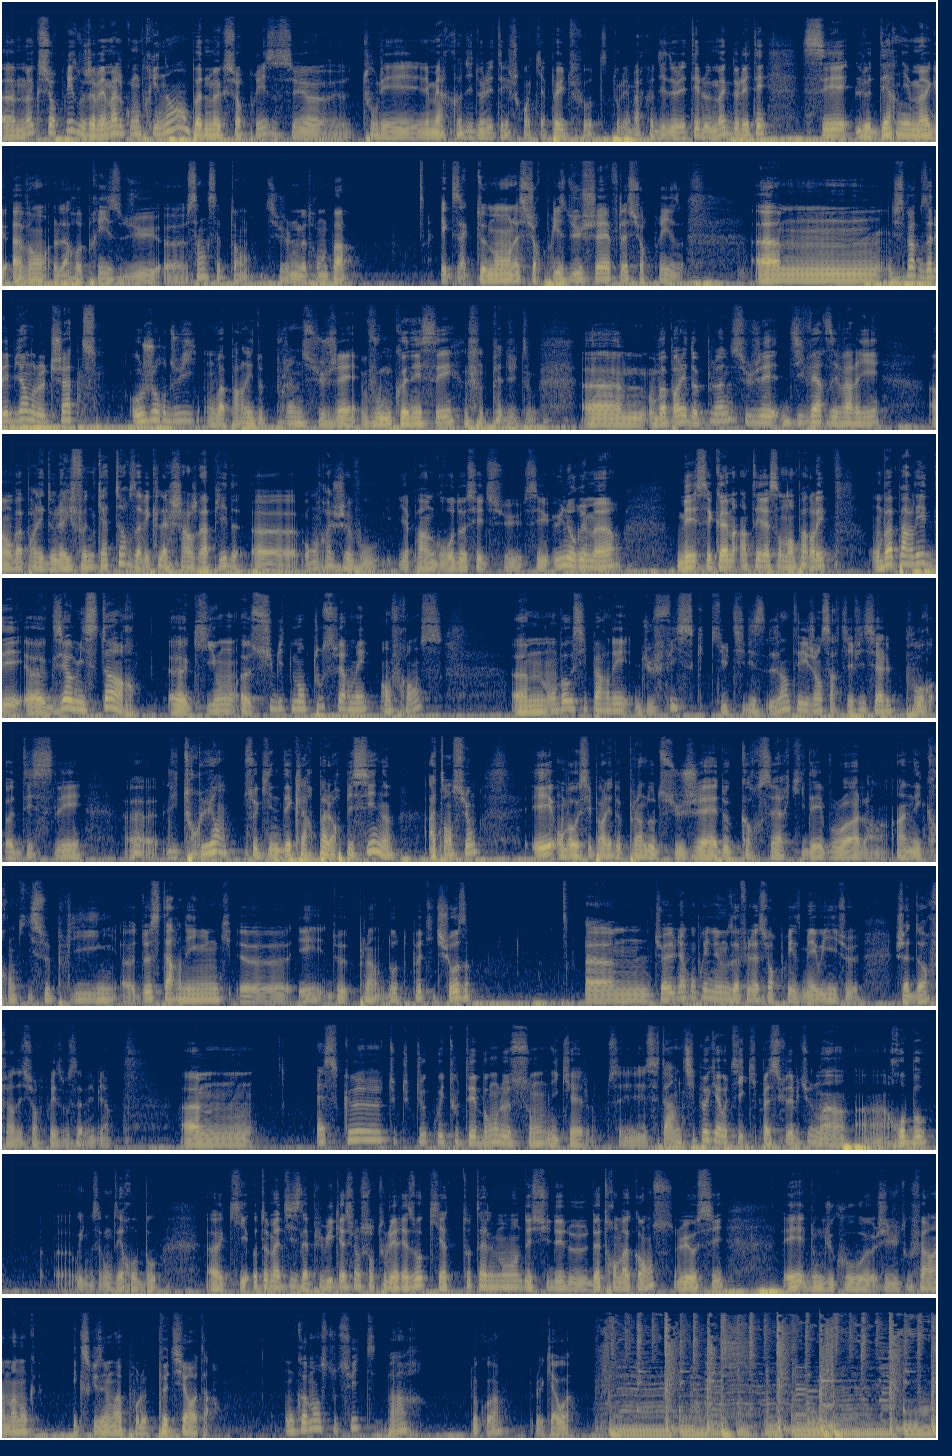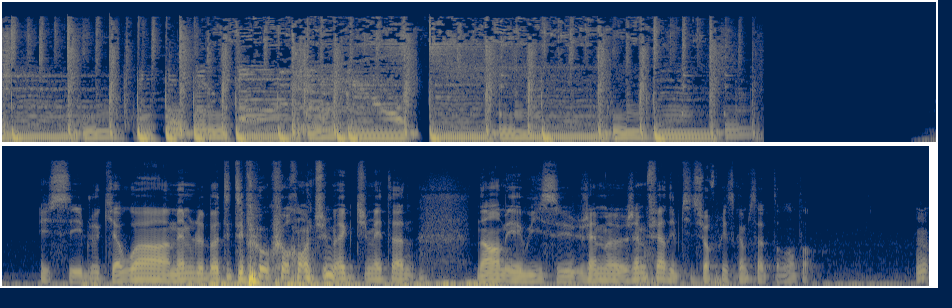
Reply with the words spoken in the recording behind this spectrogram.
Euh, mug surprise, vous j'avais mal compris. Non, pas de mug surprise. C'est euh, tous les, mercredis de l'été. Je crois qu'il n'y a pas eu de faute. Tous les mercredis de l'été. Le mug de l'été, c'est le dernier mug avant la reprise du 5 euh, septembre, si je ne me trompe pas. Exactement, la surprise du chef, la surprise. J'espère que vous allez bien dans le chat. Aujourd'hui, on va parler de plein de sujets. Vous me connaissez Pas du tout. Euh, on va parler de plein de sujets divers et variés. Euh, on va parler de l'iPhone 14 avec la charge rapide. Euh, bon, en vrai, j'avoue, il n'y a pas un gros dossier dessus. C'est une rumeur, mais c'est quand même intéressant d'en parler. On va parler des Xiaomi Store qui ont subitement tous fermé en France. on va aussi parler du fisc qui utilise l'intelligence artificielle pour déceler les truands, ceux qui ne déclarent pas leur piscine. Attention. Et on va aussi parler de plein d'autres sujets, de Corsair qui dévoile un, écran qui se plie, euh, de Starlink euh, et de plein d'autres petites choses. Euh, tu avais bien compris, il nous a fait la surprise. Mais oui, j'adore faire des surprises, vous savez bien. Est-ce que oui, tout est bon, le son, nickel. C'était un petit peu chaotique parce que d'habitude on a un robot. oui, nous avons des robots euh, qui automatise la publication sur tous les réseaux, qui a totalement décidé d'être en vacances, lui aussi. Et donc du coup, euh, j'ai dû tout faire la main, donc excusez-moi pour le petit retard. On commence tout de suite par le quoi? Le kawa. C'est le kawa, même le bot était pas au courant du mec, tu m'étonnes. Non, mais oui, c'est j'aime j'aime faire des petites surprises comme ça de temps en temps. Hmm.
